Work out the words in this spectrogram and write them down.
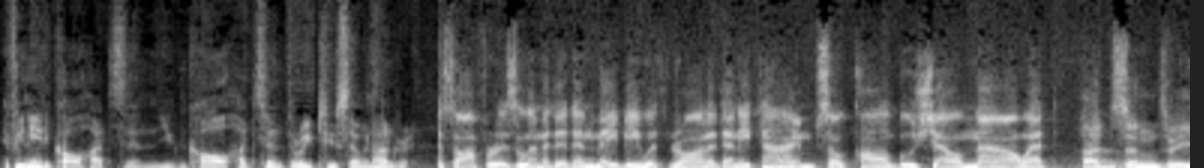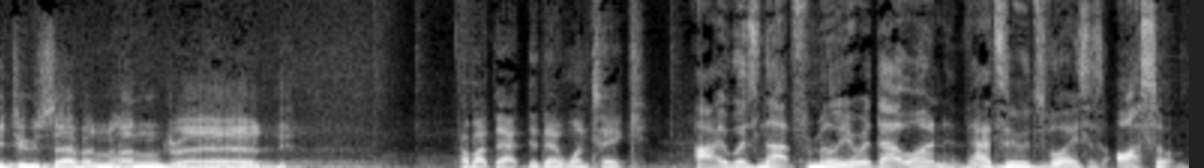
if you need to call Hudson, you can call Hudson three two seven hundred. This offer is limited and may be withdrawn at any time, so call Bouchel now at Hudson 32700. How about that? Did that one take? I was not familiar with that one. That dude's voice is awesome.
